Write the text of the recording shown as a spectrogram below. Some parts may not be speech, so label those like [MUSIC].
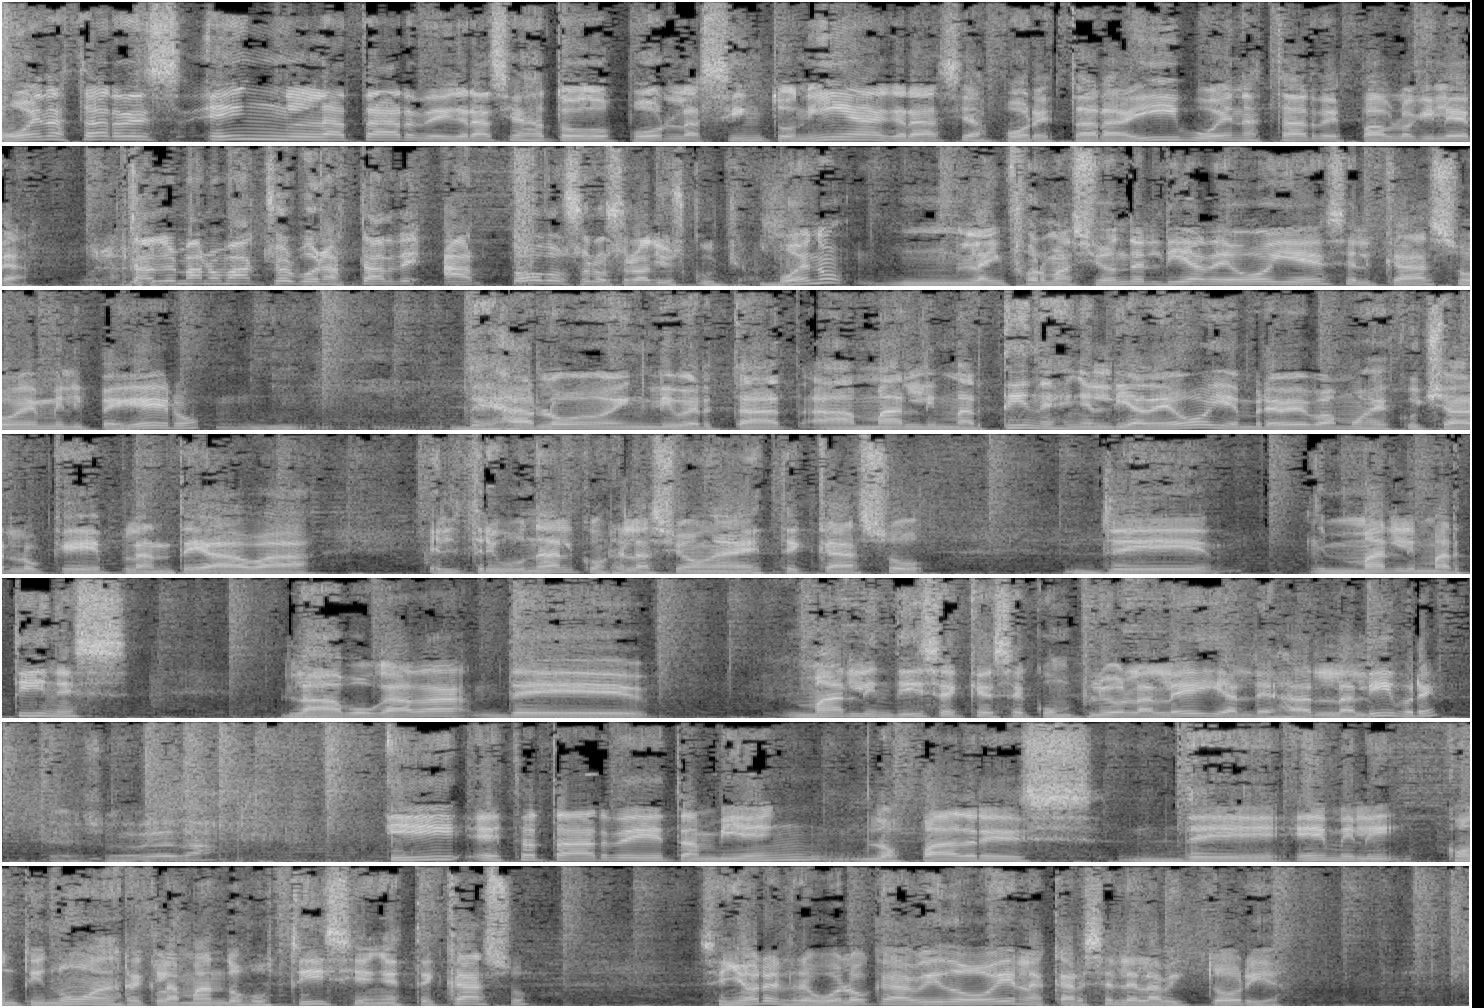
Buenas tardes en la tarde. Gracias a todos por la sintonía. Gracias por estar ahí. Buenas tardes, Pablo Aguilera. Buenas tardes, hermano Maxwell. Buenas tardes a todos los escuchas. Bueno, mm, la información del día de hoy es el caso Emily Peguero. Mm, dejarlo en libertad a Marlene Martínez en el día de hoy. En breve vamos a escuchar lo que planteaba el tribunal con relación a este caso de Marlene Martínez. La abogada de Marlene dice que se cumplió la ley al dejarla libre. Eso es verdad. Y esta tarde también los padres de Emily continúan reclamando justicia en este caso. Señores, el revuelo que ha habido hoy en la cárcel de la Victoria.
